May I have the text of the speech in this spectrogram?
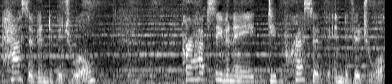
passive individual, perhaps even a depressive individual.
